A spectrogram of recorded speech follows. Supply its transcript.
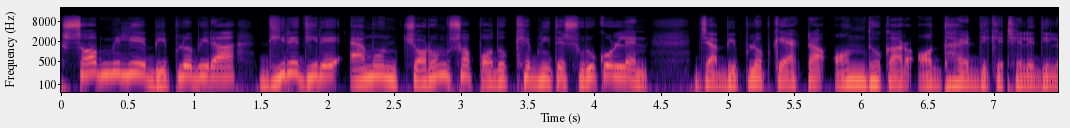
সব মিলিয়ে বিপ্লবীরা ধীরে ধীরে এমন চরম সব পদক্ষেপ নিতে শুরু করলেন, যা বিপ্লবকে একটা অন্ধকার অধ্যায়ের দিকে ঠেলে দিল।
